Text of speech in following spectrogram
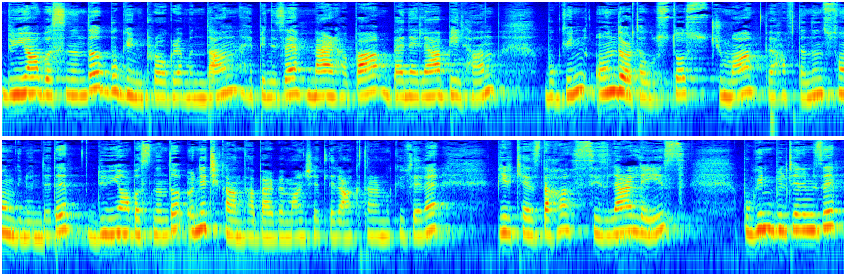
Dünya Basınında Bugün programından hepinize merhaba. Ben Ela Bilhan. Bugün 14 Ağustos Cuma ve haftanın son gününde de dünya basınında öne çıkan haber ve manşetleri aktarmak üzere bir kez daha sizlerleyiz. Bugün bültenimize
